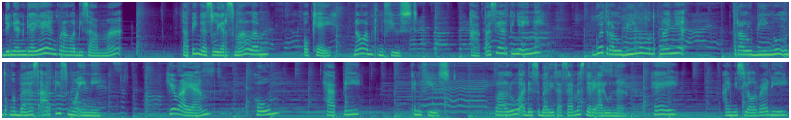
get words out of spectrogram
Dengan gaya yang kurang lebih sama, tapi nggak seliar semalam. Oke, okay, now I'm confused. Apa sih artinya ini? Gue terlalu bingung untuk nanya. Terlalu bingung untuk ngebahas arti semua ini. Here I am, home, happy, confused. Lalu ada sebaris SMS dari Aruna. Hey, I miss you already.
